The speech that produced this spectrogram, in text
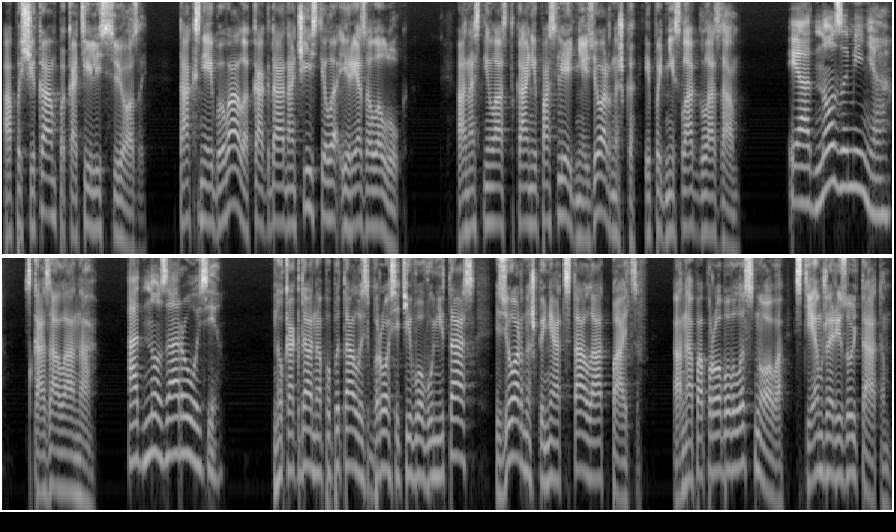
а по щекам покатились слезы. Так с ней бывало, когда она чистила и резала лук. Она сняла с ткани последнее зернышко и поднесла к глазам. И одно за меня. Сказала она. Одно за Рози. Но когда она попыталась бросить его в унитаз, зернышко не отстало от пальцев. Она попробовала снова, с тем же результатом.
